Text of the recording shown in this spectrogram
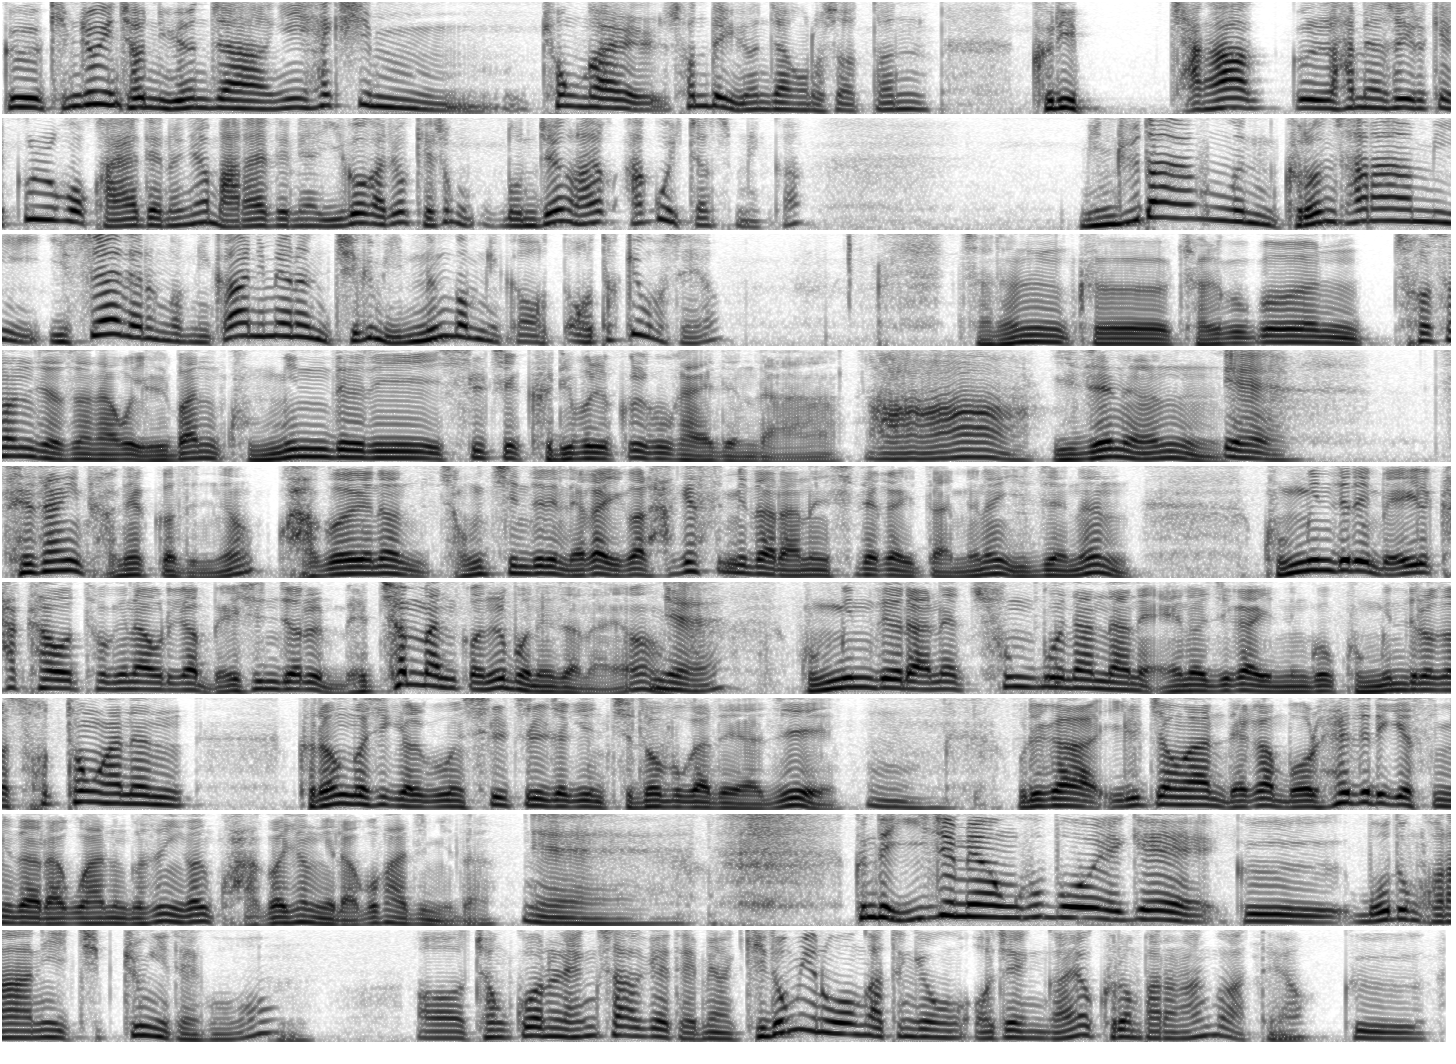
그 김종인 전 위원장이 핵심 총괄 선대위원장으로서 어떤 그립 장악을 하면서 이렇게 끌고 가야 되느냐 말아야 되느냐 이거 가지고 계속 논쟁을 하- 하고 있지 않습니까? 민주당은 그런 사람이 있어야 되는 겁니까? 아니면은 지금 있는 겁니까? 어, 어떻게 보세요? 저는 그 결국은 초선 재선하고 일반 국민들이 실제 그립을 끌고 가야 된다. 아, 이제는 예. 세상이 변했거든요. 과거에는 정치인들이 내가 이걸 하겠습니다라는 시대가 있다면은 이제는 국민들이 매일 카카오톡이나 우리가 메신저를 몇 천만 건을 보내잖아요. 예. 국민들 안에 충분한 나는 에너지가 있는 거 국민들과 소통하는 그런 것이 결국은 실질적인 지도부가 돼야지 음. 우리가 일정한 내가 뭘 해드리겠습니다라고 하는 것은 이건 과거형이라고 봐집니다. 예. 근데 이재명 후보에게 그 모든 권한이 집중이 되고 어 정권을 행사하게 되면 기동민 의원 같은 경우 어젠가요 그런 발언을 한 것 같아요. 그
